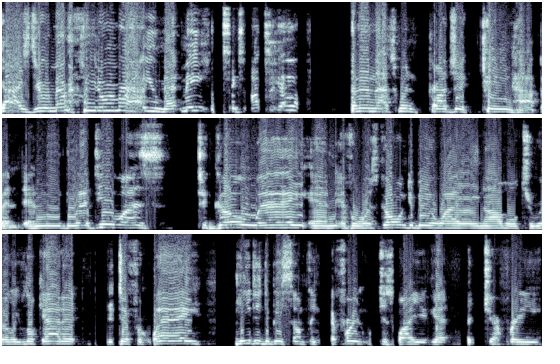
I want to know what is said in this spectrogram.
guys, do you remember? Do you remember how you met me six months ago? And then that's when Project Cain happened, and the, the idea was to go away, and if it was going to be a YA novel, to really look at it in a different way. Needed to be something different, which is why you get the Jeffrey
